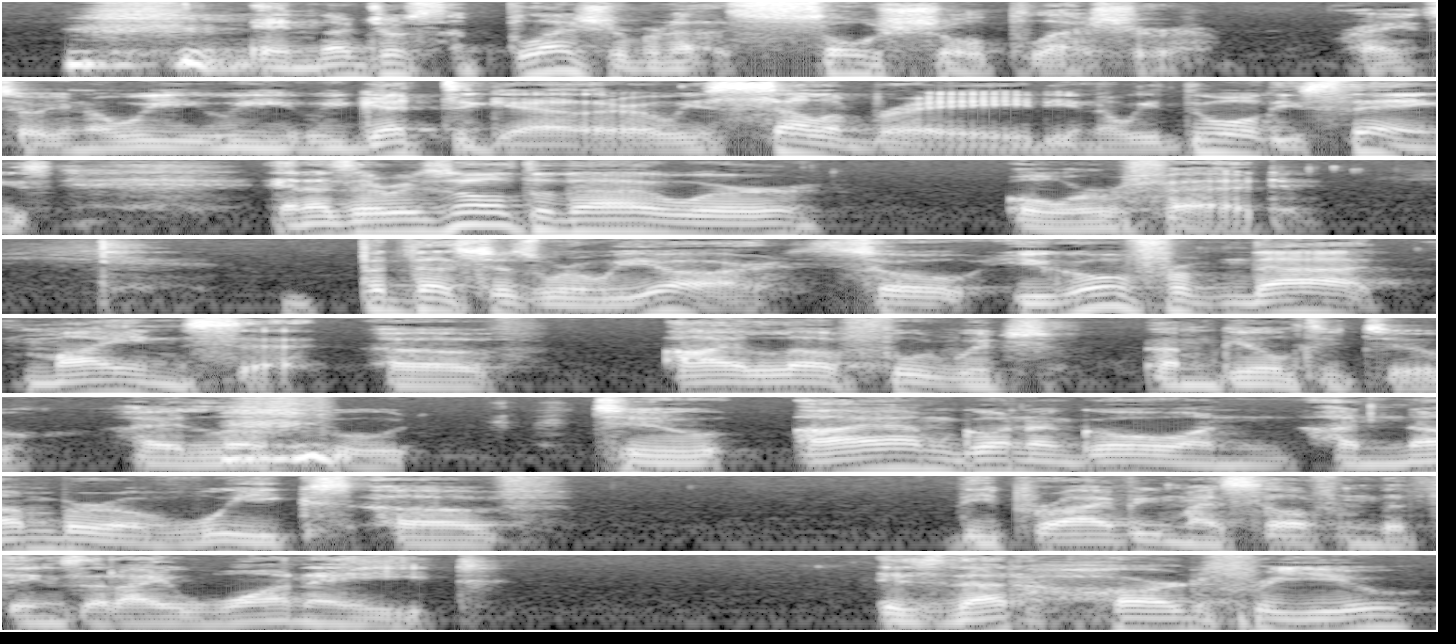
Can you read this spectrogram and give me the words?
and not just a pleasure, but a social pleasure, right? So you know, we we we get together, we celebrate, you know, we do all these things, and as a result of that, we're overfed. But that's just where we are. So you go from that mindset of I love food, which I'm guilty to. I love food. to I am going to go on a number of weeks of depriving myself from the things that I want to eat is that hard for you?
